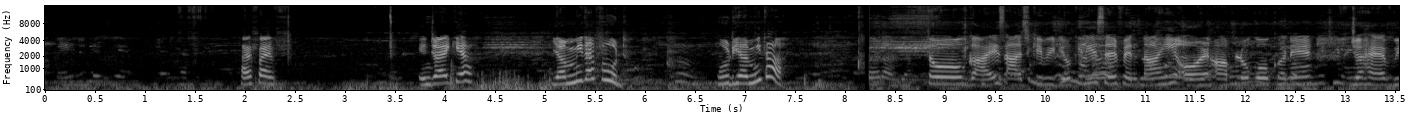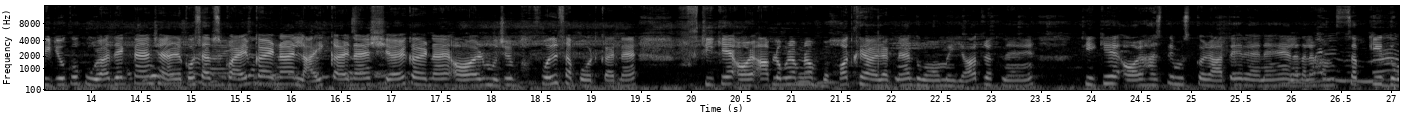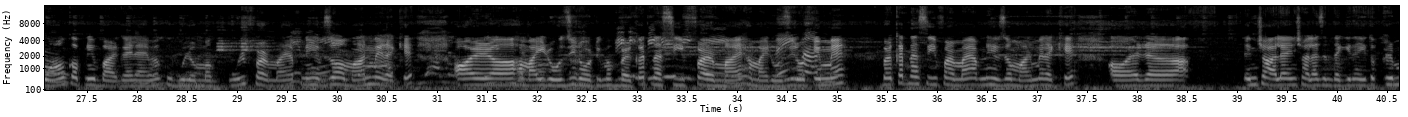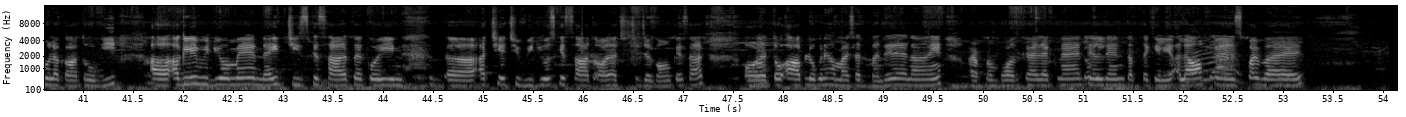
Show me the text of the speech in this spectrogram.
हाई फाइव इंजॉय किया? यम्मी था फ़ूड फ़ूड यम्मी था? तो गाइस आज की वीडियो के लिए सिर्फ़ इतना ही और आप लोगों को ने जो है वीडियो को पूरा देखना है चैनल को सब्सक्राइब करना है लाइक करना है शेयर करना है और मुझे फुल सपोर्ट करना है, ठीक है? और आप लोगों ने अपना बहुत ख्याल रखना है, दुआओं में याद रखना है, ठीक है? और हँसते मुस्कुराते रहना है, अल्लाह ताला हम सब की दुआओं को अपनी बारगाह में कबूल मकबूल फरमाए, अपने हिफ्ज़ अमान में रखे और हमारी रोज़ी रोटी में बरकत नसीब फरमाए, हमारी रोज़ी रोटी में बरकत नसीब फरमाए, अपने हिजोमान में रखे और इन इंशाल्लाह ज़िंदगी नहीं तो फिर मुलाकात होगी। अगली अगले वीडियो में नई चीज़ के साथ, कोई अच्छी अच्छी वीडियोस के साथ और अच्छी अच्छी जगहों के साथ। और तो आप लोगों ने हमारे साथ बंधे रहना है और अपना बहुत ख्याल रखना है। टिल देन तब तक के लिए अल्लाह हाफ़ बाय बाय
